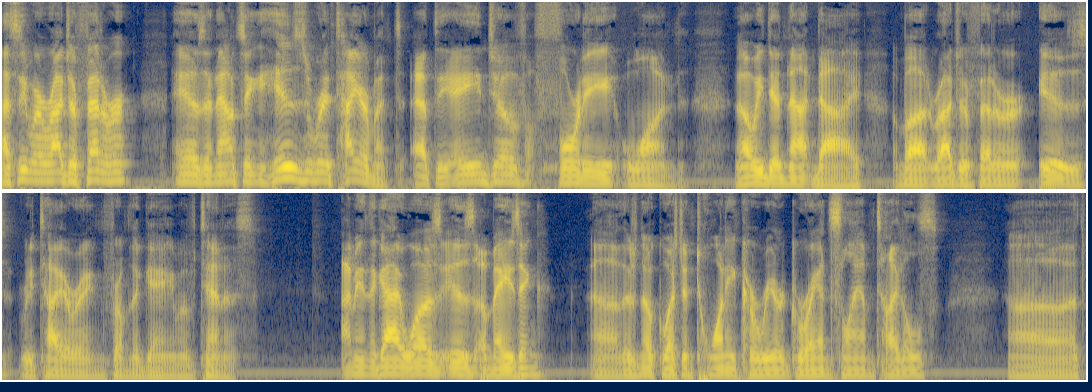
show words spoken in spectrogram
I see where Roger Federer is announcing his retirement at the age of 41. No, he did not die, but Roger Federer is retiring from the game of tennis. I mean, the guy was, is amazing. Uh, there's no question 20 career Grand Slam titles. Uh, that's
